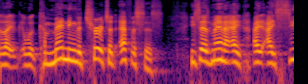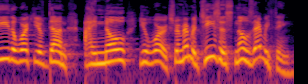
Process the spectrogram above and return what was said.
like, with commending the church at Ephesus. He says, Man, I, I, I see the work you've done. I know your works. Remember, Jesus knows everything.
